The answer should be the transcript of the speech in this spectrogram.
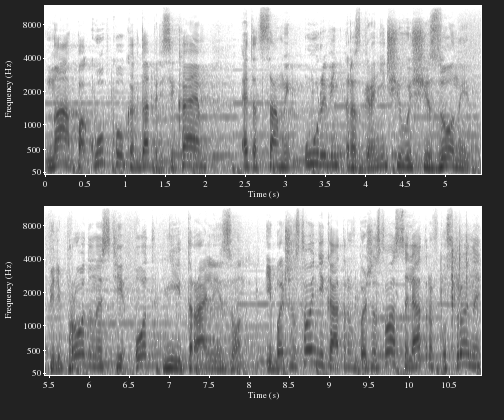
на покупку, когда пересекаем этот самый уровень, разграничивающий зоны перепроданности от нейтральной зоны. И большинство индикаторов, большинство осцилляторов устроены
